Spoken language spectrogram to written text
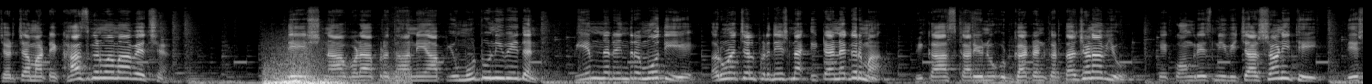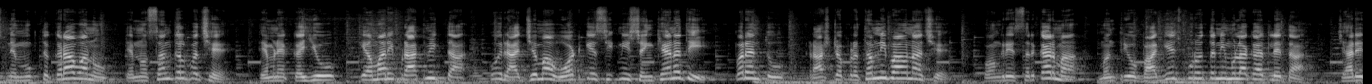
ચર્ચા માટે ખાસ ગણવામાં આવે છે. દેશના વડાપ્રધાને આપ્યું મોટું નિવેદન. પીએમ નરેન્દ્ર મોદીએ અરુણાચલ પ્રદેશના ઈટાનગરમાં વિકાસ કાર્યોનું ઉદ્ઘાટન કરતા જણાવ્યું કે કોંગ્રેસની વિચારસરણીથી દેશને મુક્ત કરાવવાનો તેમનો સંકલ્પ છે. તેમણે કહ્યું કે અમારી પ્રાથમિકતા કોઈ રાજ્યમાં વોટ કે સીટની સંખ્યા નથી, પરંતુ રાષ્ટ્ર પ્રથમની ભાવના છે. કોંગ્રેસ સરકારમાં મંત્રીઓ ભાગ્યે જ પૂર્વોત્તરની મુલાકાત લેતા, જ્યારે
